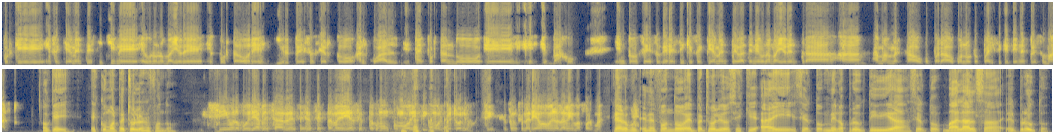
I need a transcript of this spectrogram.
porque efectivamente si Chile es uno de los mayores exportadores y el precio cierto al cual está exportando eh, es bajo, entonces eso quiere decir que efectivamente va a tener una mayor entrada a, más mercado comparado con otros países que tienen precio más alto. Ok, es como el petróleo en el fondo. Sí, uno podría pensar en, cierta medida, ¿cierto? Como un commodity, como el petróleo. Sí, funcionaría más o menos de la misma forma. Claro, porque en el fondo el petróleo, si es que hay, ¿cierto? Menos productividad, ¿cierto? Va al alza el producto.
